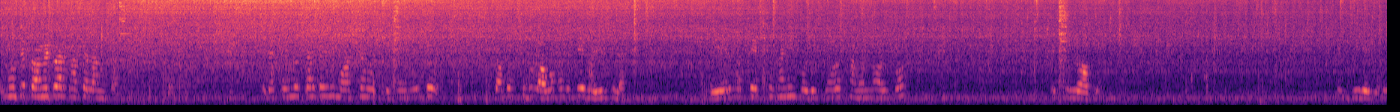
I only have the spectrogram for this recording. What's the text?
এর মধ্যে টমেটো আর কাঁচা লঙ্কা। এটা কুমড়োর তরকারি মশলা হচ্ছে কুমড়ো তো তখন শুধু লবণ হলুদ দিয়ে ভেজেছিলাম। এর মধ্যে একটুখানি হলুদ গুঁড়ো, সামান্য অল্প একটু লবণ। জিরে গুঁড়ো।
